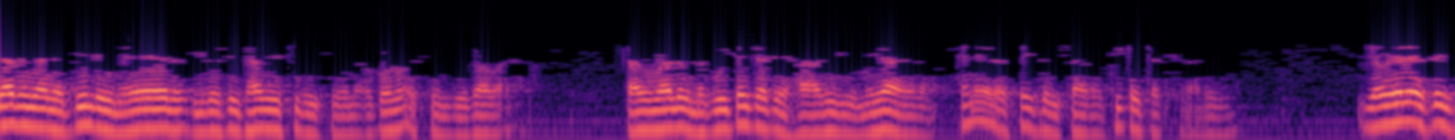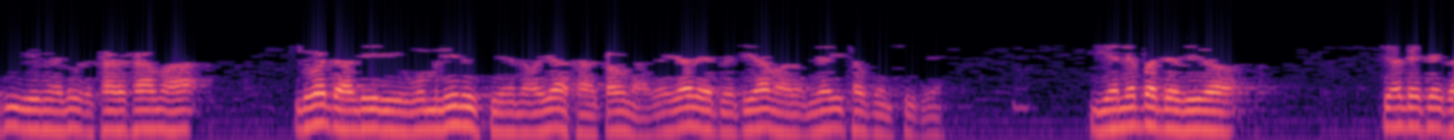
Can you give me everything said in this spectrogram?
ရတဲ့ညနဲ့ပြင်းနေတယ်လို့ဒီလိုစိတ်ထားမျိုးရှိလို့ရှိရင်တော့အကုန်လုံးအဆင်ပြေသွားပါတယ်။ဒါပေမဲ့လို့ငကူကြိုက်တတ်တဲ့ဟာလေးတွေမရရတော့အဲ့ဒါတော့စိတ်လှုပ်ရှားတော့ထိခိုက်တတ်တာလေး။ရောရတဲ့စိတ်ရှိပေမဲ့လို့တစ်ခါတစ်ခါမှ လိုအပ်တာလေးတွေဝင်မလေးလို့ရှိရင်တော့ရတာကောင်းတာပဲရတဲ့အတွက်တရားမှာတော့အများကြီးထောက်ပံ့ဖြစ်တယ်ဒီရနဲ့ပတ်သက်ပြီးတော့ဆရာလက်ထက်က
